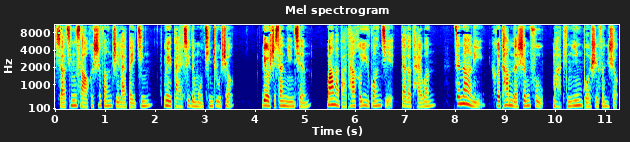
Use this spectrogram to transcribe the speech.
小青嫂和施方直来北京为百岁的母亲祝寿。六十三年前，妈妈把他和玉光姐带到台湾，在那里和他们的生父马廷英博士分手，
